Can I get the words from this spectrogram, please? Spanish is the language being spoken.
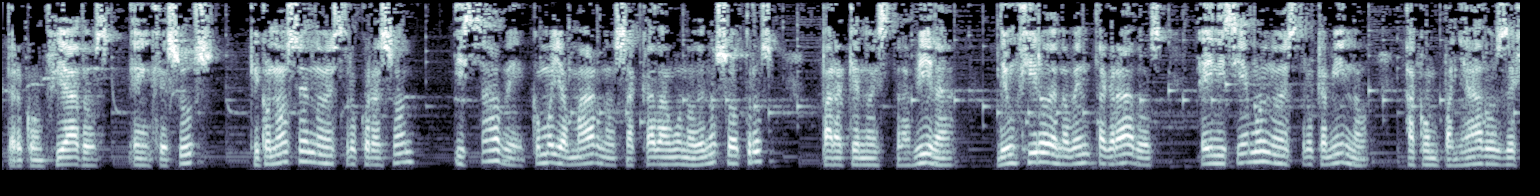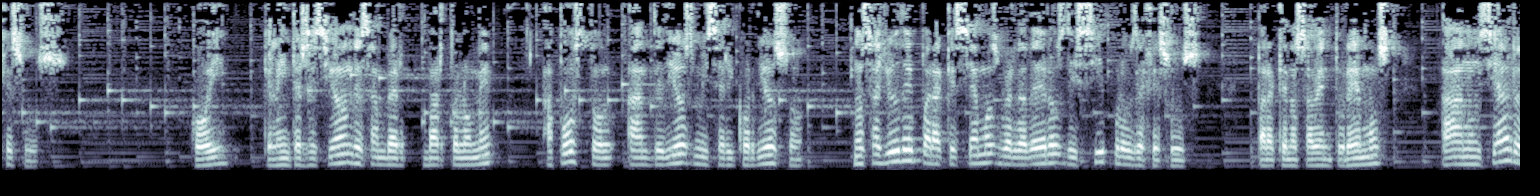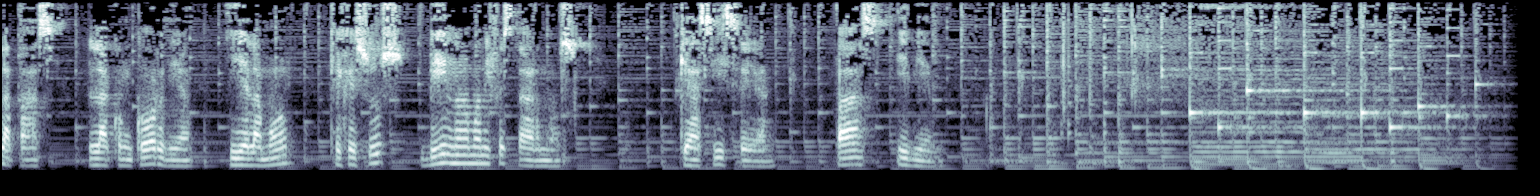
pero confiados en Jesús, que conoce nuestro corazón y sabe cómo llamarnos a cada uno de nosotros para que nuestra vida de un giro de 90 grados e iniciemos nuestro camino acompañados de Jesús. Hoy, que la intercesión de San Bartolomé, apóstol ante Dios misericordioso, nos ayude para que seamos verdaderos discípulos de Jesús, para que nos aventuremos a anunciar la paz, la concordia y el amor que Jesús vino a manifestarnos. Que así sea. Paz y bien.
